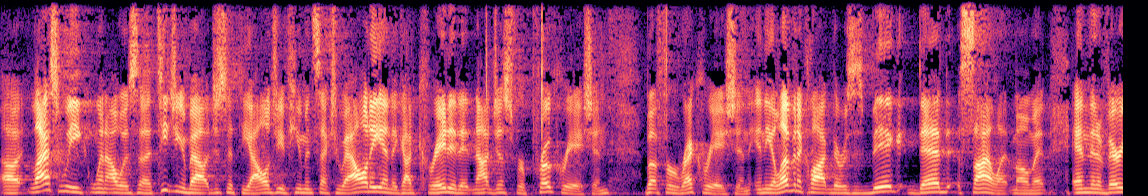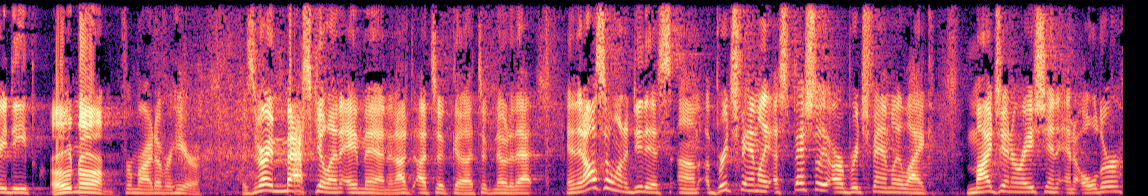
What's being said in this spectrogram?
Uh, last week, when I was uh, teaching about just the theology of human sexuality and that God created it not just for procreation, but for recreation, in the 11 o'clock, there was this big, dead, silent moment, and then a very deep amen from right over here. It's very masculine amen, and I, I took, uh, took note of that. And then I also want to do this. Um, a bridge family, especially our bridge family, like my generation and older,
